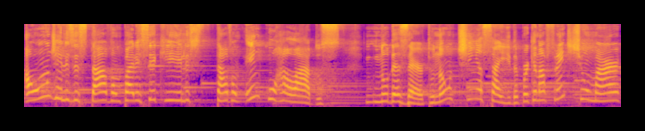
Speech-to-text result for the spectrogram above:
aonde eles estavam, parecia que eles estavam encurralados no deserto, não tinha saída, porque na frente tinha o um mar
